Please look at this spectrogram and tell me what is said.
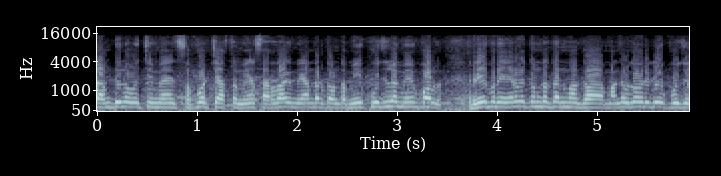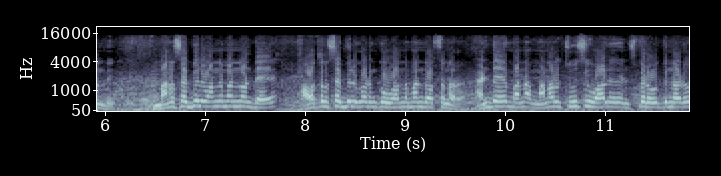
కమిటీలో వచ్చి మేము సపోర్ట్ చేస్తాం మేము సరదాగా మీ అందరితో ఉంటాం. మీ పూజలో మేము పాల్గొ రేపు ఇరవై తొమ్మిదో తన మంగళగౌరి దేవి పూజ ఉంది. మన సభ్యులు వంద మంది ఉంటే అవతల సభ్యులు కూడా ఇంకో వంద మంది వస్తున్నారు. అంటే మన మనల్ని చూసి వాళ్ళు ఇన్స్పైర్ అవుతున్నారు.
